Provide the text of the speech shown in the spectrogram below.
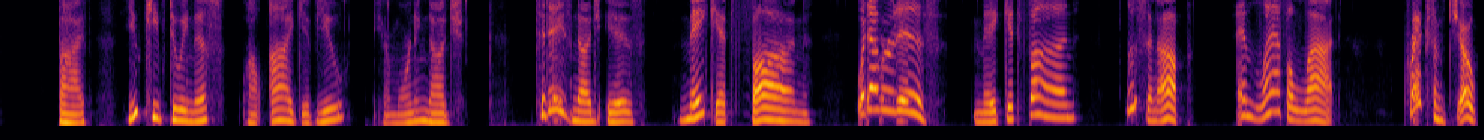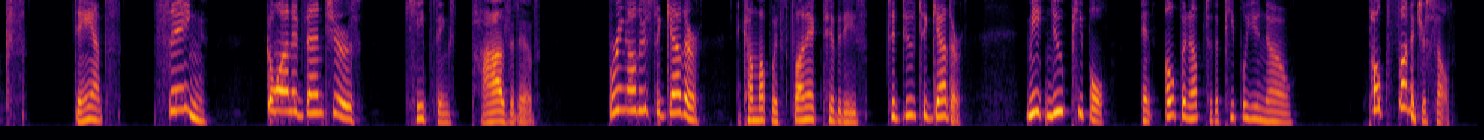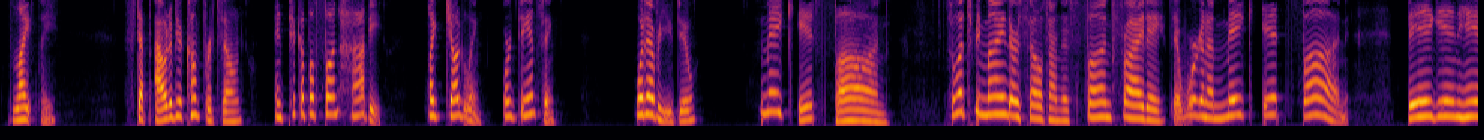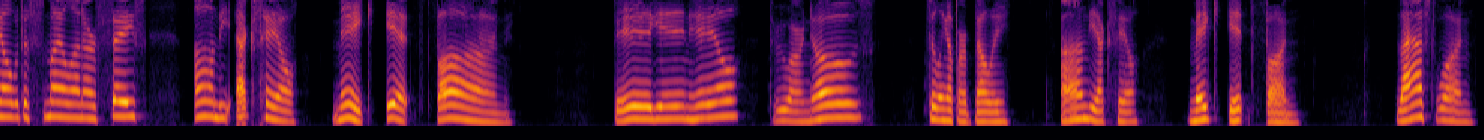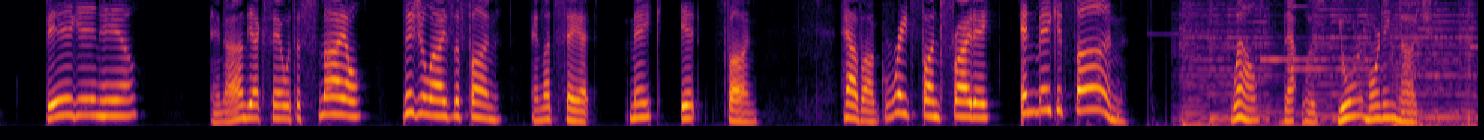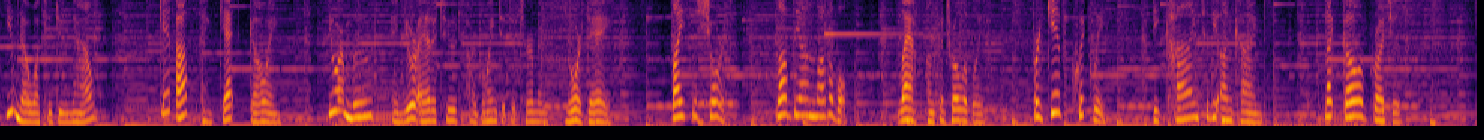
five. You keep doing this while I give you your morning nudge. Today's nudge is make it fun. Whatever it is, make it fun. Loosen up and laugh a lot. Crack some jokes. Dance. Sing. Go on adventures. Keep things positive. Bring others together and come up with fun activities to do together. Meet new people and open up to the people you know. Poke fun at yourself lightly. Step out of your comfort zone and pick up a fun hobby like juggling or dancing. Whatever you do, make it fun. So let's remind ourselves on this fun Friday that we're going to make it fun. Big inhale with a smile on our face. On the exhale, make it fun. Big inhale through our nose, filling up our belly. On the exhale, make it fun. Last one. Big inhale. And on the exhale with a smile, visualize the fun. And let's say it. Make it fun. Have a great fun Friday and make it fun. Well, that was your morning nudge. You know what to do now. Get up and get going. Your mood and your attitude are going to determine your day. Life is short. Love the unlovable. Laugh uncontrollably. Forgive quickly. Be kind to the unkind. Let go of grudges.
